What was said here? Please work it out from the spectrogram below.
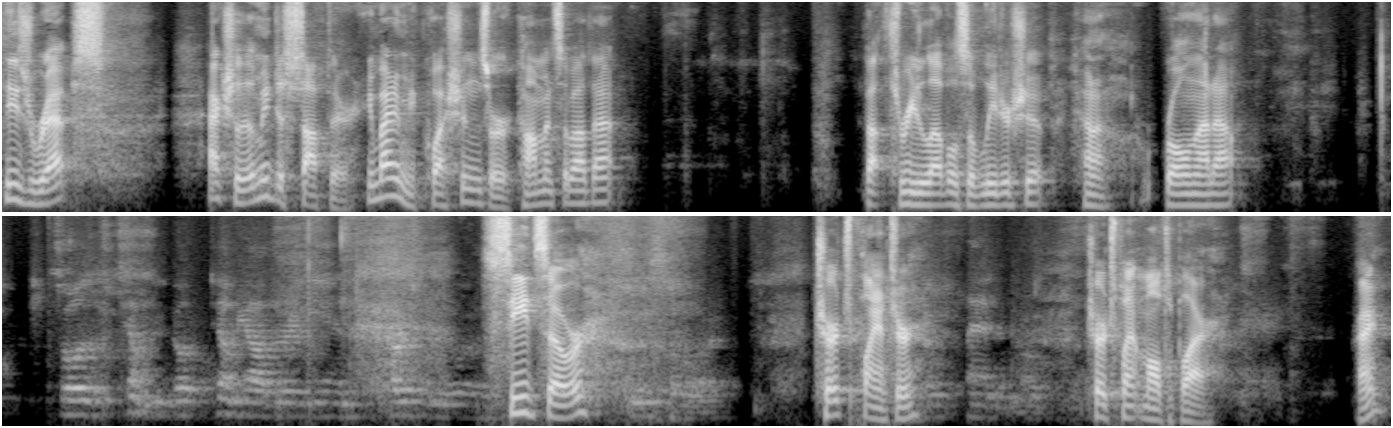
these reps. Actually, let me just stop there. Anybody have any questions or comments about that? About three levels of leadership, kind of rolling that out. So tell me, go, tell me all three again. First one was Seed sower, seed sower, church planter, planter, church plant multiplier. Right?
